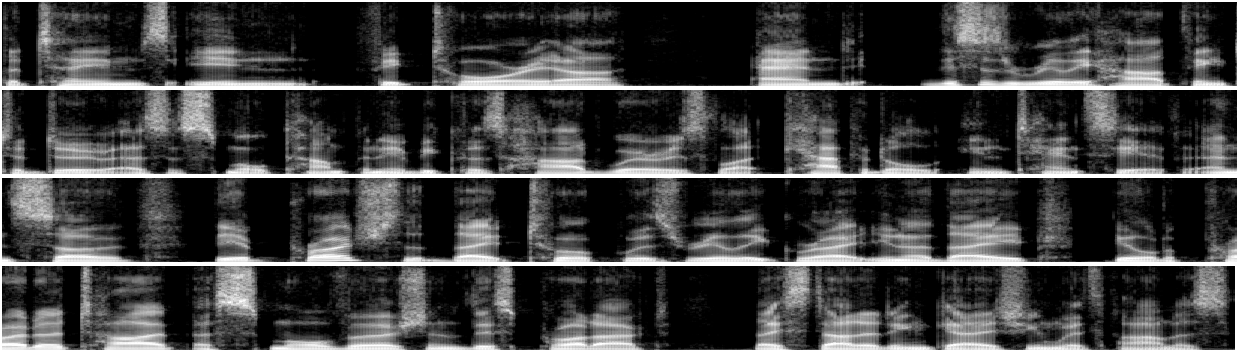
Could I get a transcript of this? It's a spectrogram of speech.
the teams in Victoria, and this is a really hard thing to do as a small company because hardware is like capital intensive. And so the approach that they took was really great. You know, they built a prototype, a small version of this product. They started engaging with farmers.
